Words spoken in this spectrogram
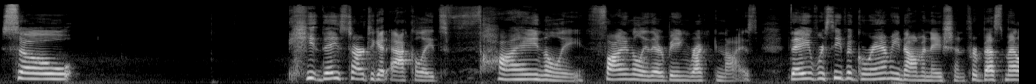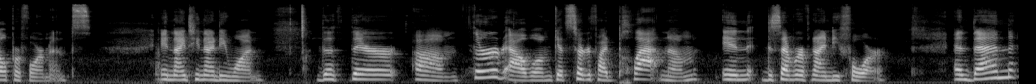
so he, they start to get accolades. Finally, finally, they're being recognized. They receive a Grammy nomination for Best Metal Performance in 1991. The, their um, third album gets certified platinum in December of 94. And then,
